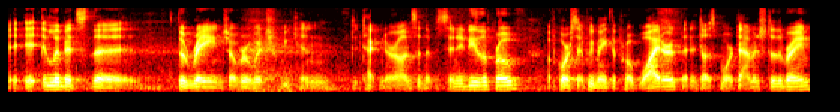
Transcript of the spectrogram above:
it, it limits the, the range over which we can detect neurons in the vicinity of the probe. Of course, if we make the probe wider, then it does more damage to the brain,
